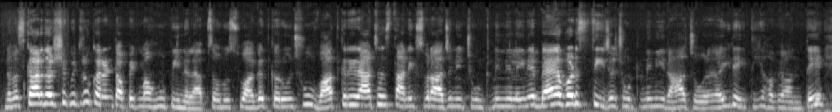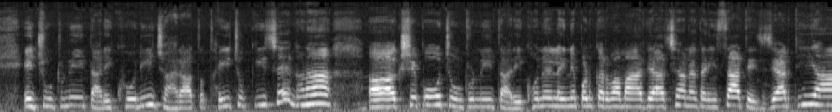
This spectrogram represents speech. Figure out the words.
નમસ્કાર દર્શક મિત્રો કરંટ ટોપિકમાં હું પીનલ. આપ સૌનું સ્વાગત કરું છું. વાત કરી રહ્યા છે સ્થાનિક સ્વરાજની ચૂંટણીને લઈને. બે વર્ષથી જે ચૂંટણીની રાહ જોઈ રહી હતી, હવે અંતે એ ચૂંટણીની તારીખોની જાહેરાત થઈ ચૂકી છે. ઘણા આક્ષેપો ચૂંટણીની તારીખોને લઈને પણ કરવામાં આવ્યા છે અને તેની સાથે જ્યારથી આ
